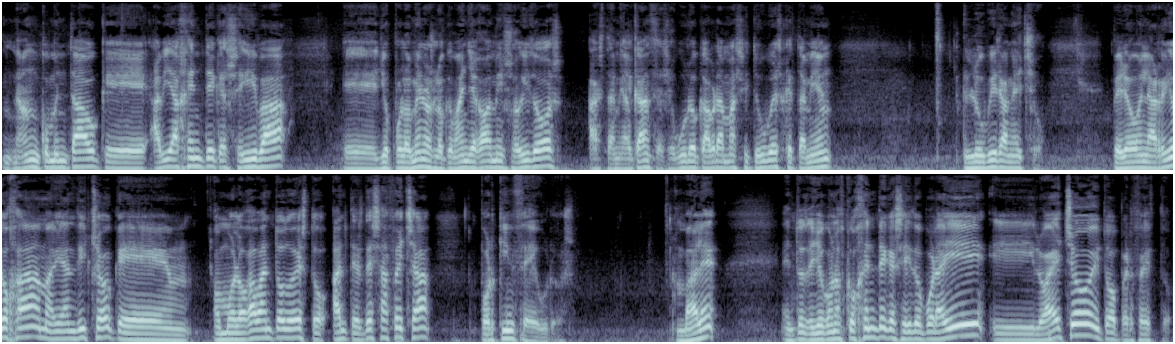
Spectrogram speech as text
me han comentado que había gente que se iba, eh, yo por lo menos lo que me han llegado a mis oídos, hasta mi alcance. Seguro que habrá más ITVs que también lo hubieran hecho. Pero en La Rioja me habían dicho que mm, homologaban todo esto antes de esa fecha por 15 euros. ¿Vale? Entonces yo conozco gente que se ha ido por ahí y lo ha hecho y todo perfecto.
